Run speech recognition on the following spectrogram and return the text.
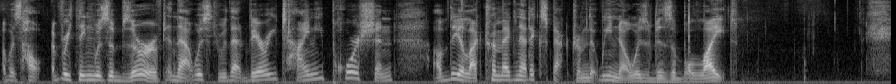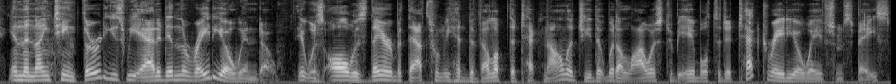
that was how everything was observed and that was through that very tiny portion of the electromagnetic spectrum that we know as visible light in the 1930s, we added in the radio window. It was always there, but that's when we had developed the technology that would allow us to be able to detect radio waves from space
